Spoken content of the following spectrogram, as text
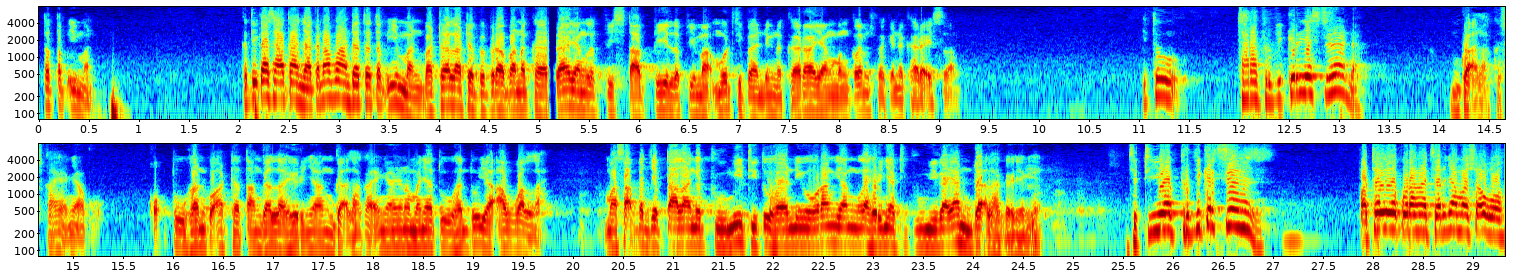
tetap iman. Ketika saya tanya, kenapa Anda tetap iman? Padahal ada beberapa negara yang lebih stabil, lebih makmur dibanding negara yang mengklaim sebagai negara Islam. Itu Cara berpikir ya sederhana. Enggak lah Gus kayaknya aku. kok Tuhan kok ada tanggal lahirnya? Enggak lah kayaknya yang namanya Tuhan tuh ya awal lah. Masa pencipta langit bumi dituhani orang yang lahirnya di bumi? Kayak enggak lah kayaknya. Jadi ya berpikir jelas padahal ya kurang ajarnya Masya Allah.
